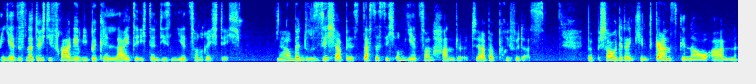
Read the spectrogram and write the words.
Jetzt ist natürlich die Frage, wie begleite ich denn diesen Jähzorn richtig? Ja, wenn du sicher bist, dass es sich um Jähzorn handelt, ja, überprüfe das. Schau dir dein Kind ganz genau an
